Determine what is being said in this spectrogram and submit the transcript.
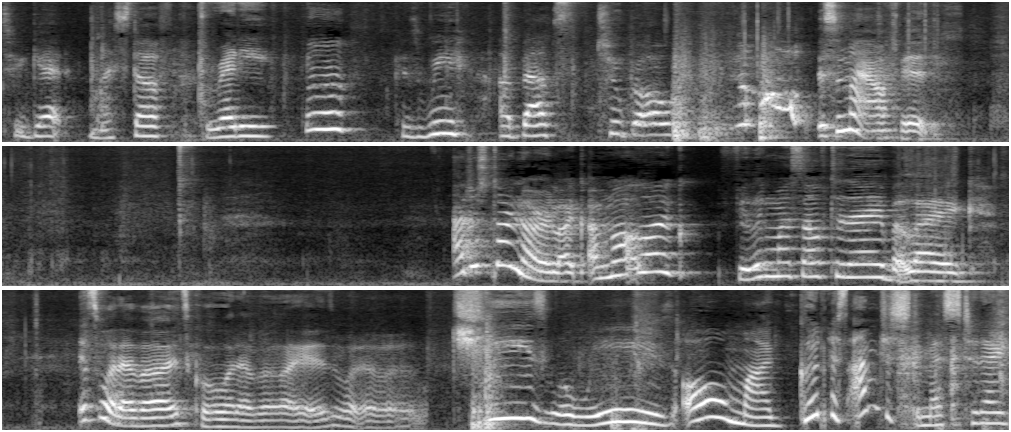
to get my stuff ready because we about to go. This is my outfit. I just don't know, like, I'm not like feeling myself today, but like, it's whatever. It's cool, whatever. Like, it's whatever. Jeez Louise. Oh my goodness. I'm just a mess today.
